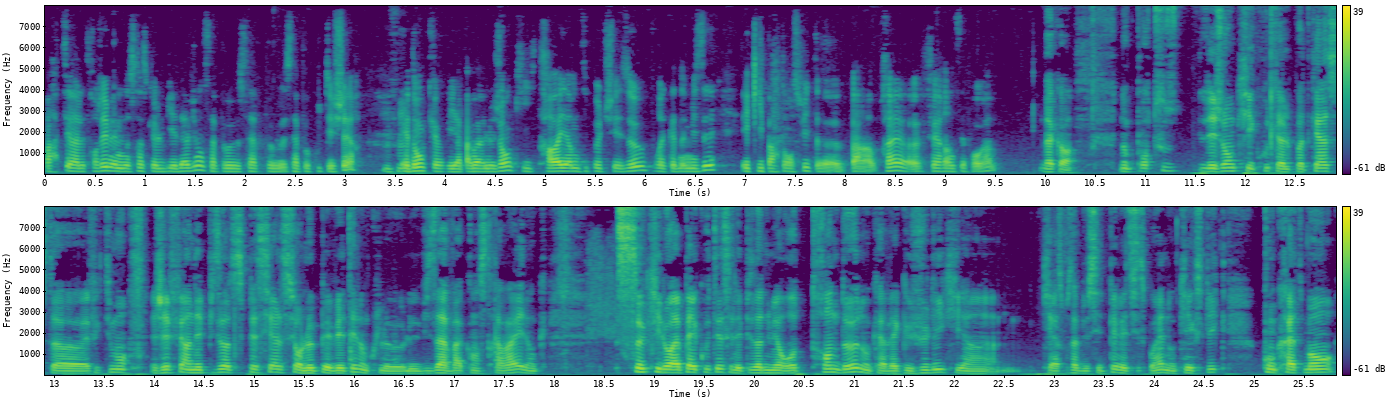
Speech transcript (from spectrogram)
partir à l'étranger même ne serait-ce que le billet d'avion ça peut ça peut ça peut coûter cher -hmm. et donc il y a pas mal de gens qui travaillent un petit peu de chez eux pour économiser et qui partent ensuite par après faire un de ces programmes D'accord. Donc pour tous les gens qui écoutent là le podcast, euh, effectivement, j'ai fait un épisode spécial sur le PVT, donc le, le visa vacances-travail. Donc ceux qui l'auraient pas écouté, c'est l'épisode numéro 32, donc avec Julie qui est, un, qui est responsable du site pv6.net, donc qui explique concrètement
